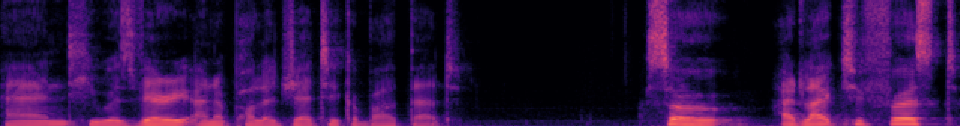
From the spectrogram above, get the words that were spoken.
and he was very unapologetic about that. So I'd like to first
